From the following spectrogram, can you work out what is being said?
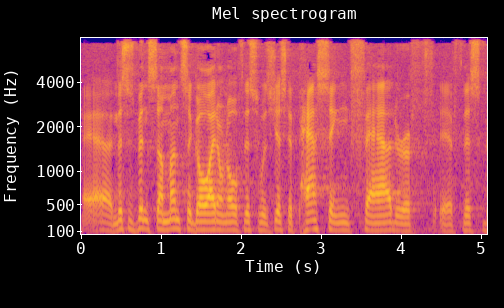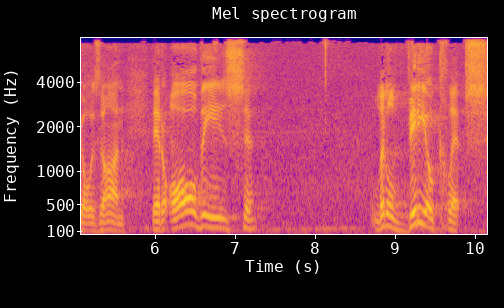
and this has been some months ago, I don't know if this was just a passing fad or if, if this goes on, they had all these little video clips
